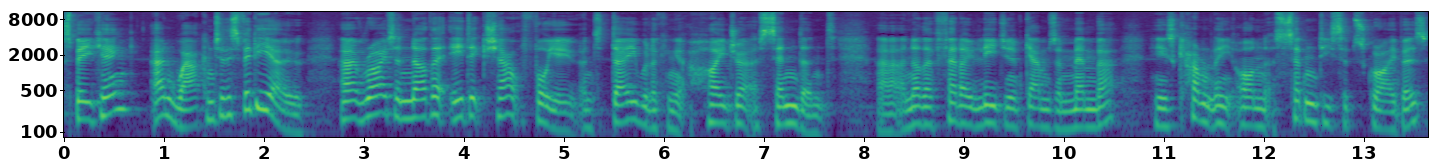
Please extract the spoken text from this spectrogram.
speaking and welcome to this video. Uh, right, another IDIC shout for you and today we're looking at Hydra Ascendant, uh, another fellow Legion of Gamza member. He's currently on 70 subscribers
